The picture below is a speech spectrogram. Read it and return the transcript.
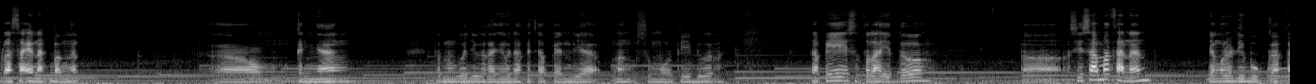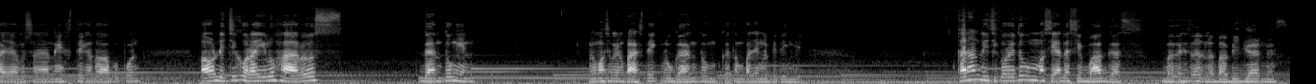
merasa enak banget. Um, kenyang. Temen gue juga kayaknya udah kecapean dia langsung mau tidur. Tapi setelah itu uh, sisa makanan yang udah dibuka kayak misalnya nesting atau apa pun kalau di Cikuray lu harus gantungin. Lu masukin plastik lu gantung ke tempat yang lebih tinggi. Karena di Cikuray itu masih ada si Bagas. Bagas itu adalah babi ganas.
